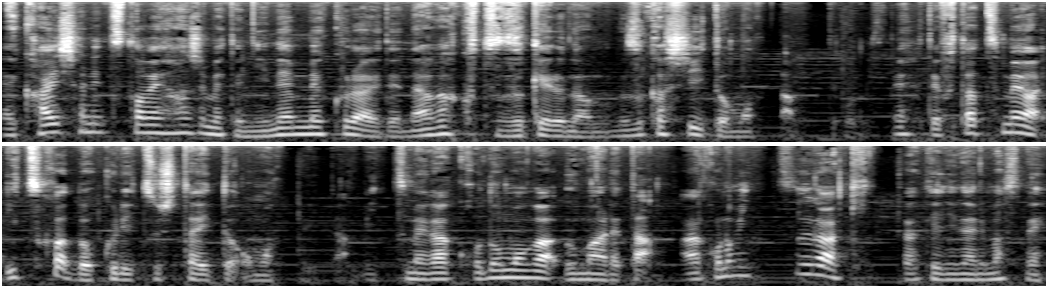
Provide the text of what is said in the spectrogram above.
め、会社に勤め始めて2年目くらいで長く続けるのは難しいと思ったってことですね。で、二つ目はいつか独立したいと思っていた。三つ目が子供が生まれた。あ、この三つがきっかけになりますね。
